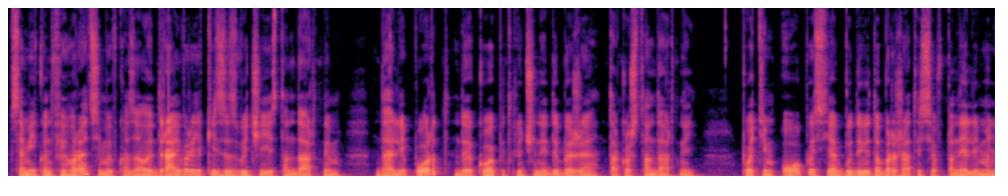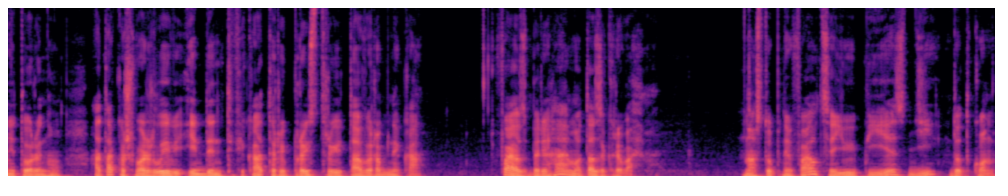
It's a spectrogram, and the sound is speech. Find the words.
В самій конфігурації ми вказали драйвер, який зазвичай є стандартним, далі порт, до якого підключений DBG, також стандартний, потім опис, як буде відображатися в панелі моніторингу, а також важливі ідентифікатори пристрою та виробника. Файл зберігаємо та закриваємо. Наступний файл це upsd.conf.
